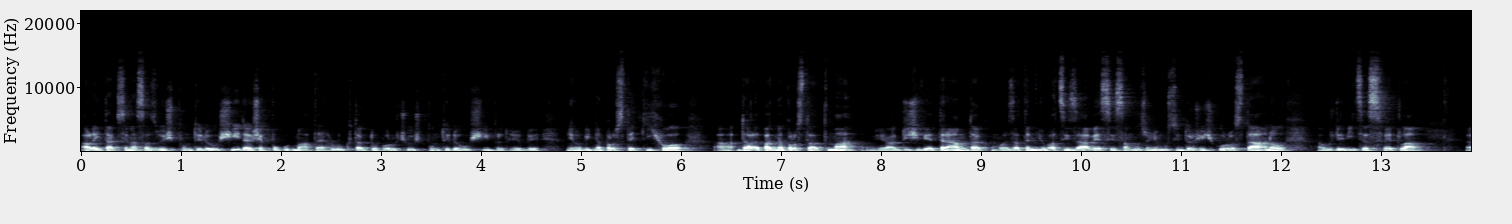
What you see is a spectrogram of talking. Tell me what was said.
ale i tak si nasazuji špunty do uší, takže pokud máte hluk, tak doporučuji špunty do uší, protože by mělo být naprosto ticho a dále pak naprosto tma. Takže já když větrám, tak moje zatemňovací závěsy samozřejmě musím trošičku roztáhnout a už jde více světla eh,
